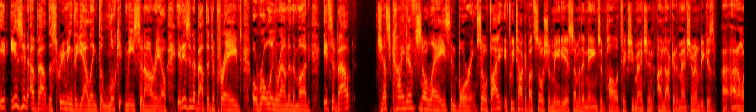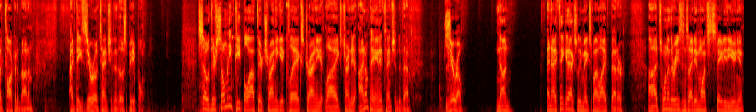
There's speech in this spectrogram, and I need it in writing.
it isn't about the screaming, the yelling, the look at me scenario. It isn't about the depraved or rolling around in the mud. It's about just kind of malaise and boring. So if I if we talk about social media, some of the names in politics you mentioned, I'm not going to mention them because I, I don't like talking about them. I pay zero attention to those people. So there's so many people out there trying to get clicks, trying to get likes, trying to. I don't pay any attention to them. Zero, none. And I think it actually makes my life better. Uh, it's one of the reasons I didn't watch the State of the Union.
